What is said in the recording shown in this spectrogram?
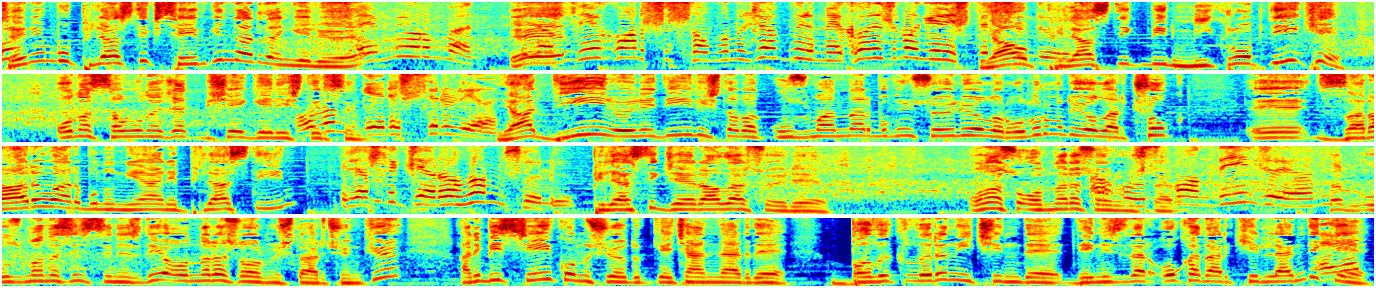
Senin bu plastik sevgin nereden geliyor ya? Sevmiyorum ben. Ee? Plastiğe karşı savunacak bir mekanizma geliştirsin Ya diyorum. plastik bir mikrop değil ki. Ona savunacak bir şey geliştirsin. Oğlum geliştirir ya. Ya değil öyle değil işte bak uzmanlar bugün söylüyorlar olur mu diyorlar çok e, zararı var bunun yani plastiğin Plastik cerrahlar mı söylüyor? plastik cerrahlar söylüyor. Ona onlara Ha, sormuşlar. uzman deyince yani. Tabii uzmanı sizsiniz diye onlara sormuşlar çünkü. Hani biz şeyi konuşuyorduk geçenlerde balıkların içinde denizler o kadar kirlendi ki Evet.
